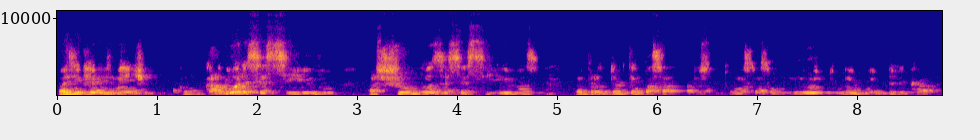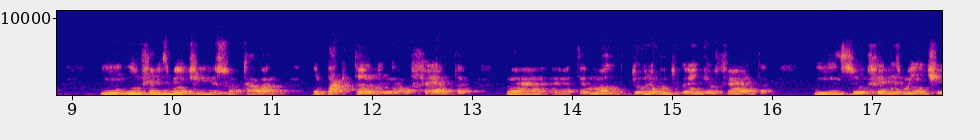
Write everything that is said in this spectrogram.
mas infelizmente, com o calor excessivo, as chuvas excessivas, o produtor tem passado por uma situação muito, muito, muito delicada. E, infelizmente, isso acaba impactando na oferta, né, é, tendo uma ruptura muito grande de oferta, e isso, infelizmente,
